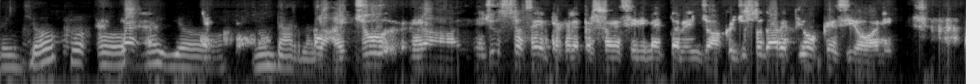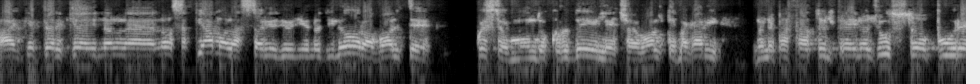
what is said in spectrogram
in gioco o Beh, meglio non darla? No, è, giu- no, è giusto sempre che le persone si rimettano in gioco, è giusto dare più occasioni, anche perché non, non sappiamo la storia di ognuno di loro, a volte questo è un mondo crudele, cioè a volte magari non è passato il treno giusto oppure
